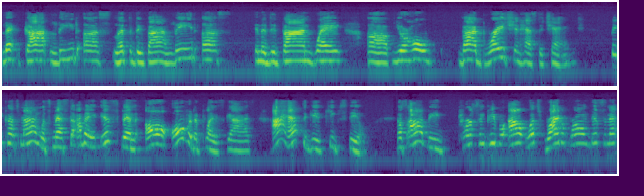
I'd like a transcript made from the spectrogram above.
let God lead us, let the divine lead us in a divine way. Uh, your whole vibration has to change because mine was messed up. I mean, it's been all over the place, guys. I have to get keep still, else I'll be cursing people out. What's right or wrong, this and that.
